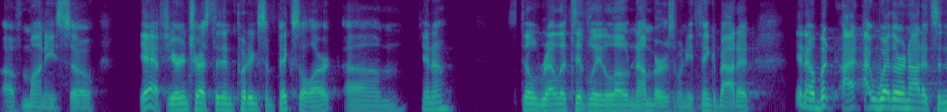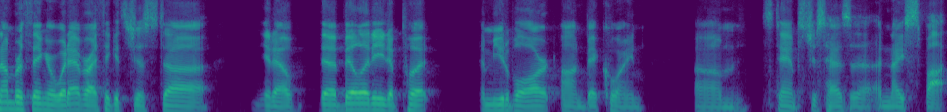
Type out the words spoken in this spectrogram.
of money so yeah if you're interested in putting some pixel art um you know still relatively low numbers when you think about it you know but I, I, whether or not it's a number thing or whatever i think it's just uh you know the ability to put immutable art on bitcoin um stamps just has a, a nice spot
